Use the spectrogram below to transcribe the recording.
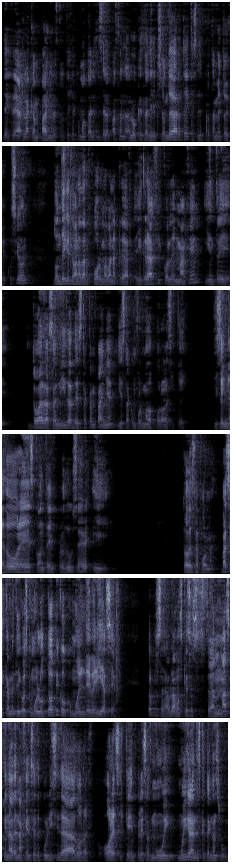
de crear la campaña, la estrategia como tal, y se la pasan a lo que es la dirección de arte, que es el departamento de ejecución, donde ellos le van a dar forma, van a crear el gráfico, la imagen y entre toda la salida de esta campaña y está conformado por ahora sí que diseñadores, content producer y toda esta forma. Básicamente digo, es como lo utópico, como el debería ser. Pero pues hablamos que eso da más que nada en agencias de publicidad, ahora, ahora sí que empresas muy, muy grandes que tengan su,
